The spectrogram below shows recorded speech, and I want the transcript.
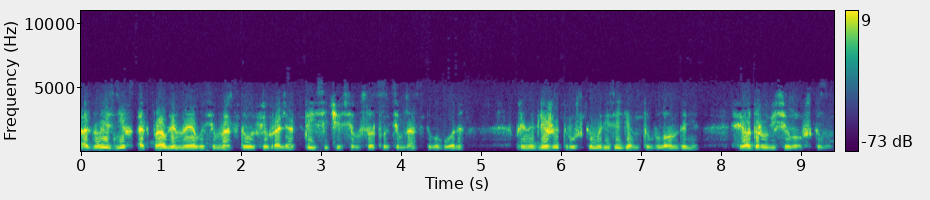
Одно из них, отправленное 18 февраля 1718 года, принадлежит русскому резиденту в Лондоне Федору Веселовскому.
